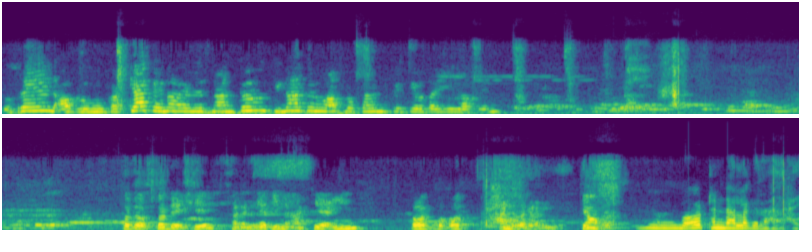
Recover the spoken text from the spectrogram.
तो फ्रेंड आप लोगों का क्या कहना है? मैं स्नान करूँ कि ना करूँ? आप लोग कमेंट करके बताइएगा फ्रेंड तो दोस्तों देखिए अनन्या जी नहा के आई हैं और बहुत ठंड लग रही है। क्यों? बहुत ठंडा लग रहा है।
